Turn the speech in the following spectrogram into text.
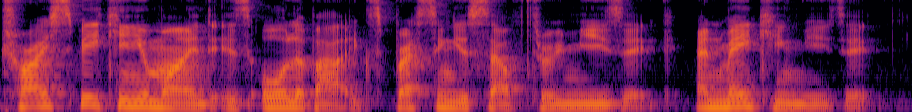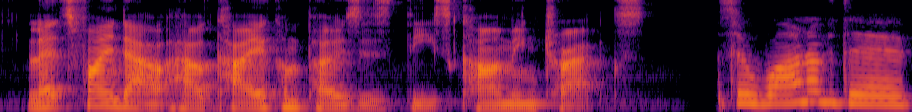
Try Speaking Your Mind is all about expressing yourself through music and making music. Let's find out how Kaja composes these calming tracks. So, one of the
